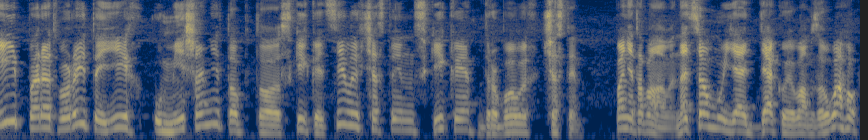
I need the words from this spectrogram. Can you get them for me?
і перетворити їх у мішані, тобто скільки цілих частин, скільки дробових частин. Пані та панове, на цьому я дякую вам за увагу.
